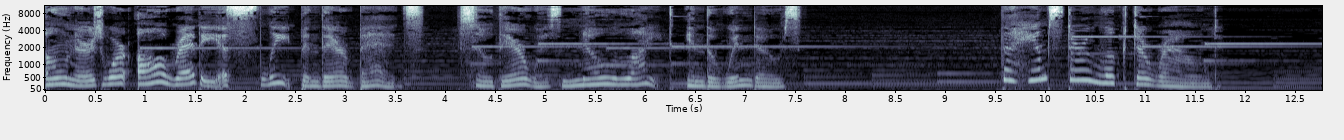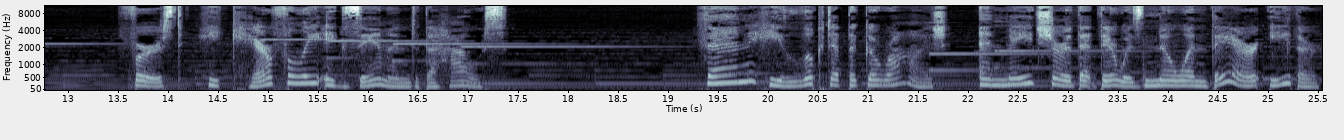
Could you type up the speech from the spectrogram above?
owners were already asleep in their beds, so there was no light in the windows. The hamster looked around First, he carefully examined the house. Then he looked at the garage and made sure that there was no one there either.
